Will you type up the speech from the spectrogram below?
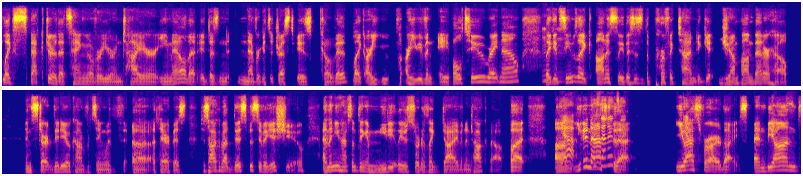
like specter that's hanging over your entire email that it doesn't never gets addressed is COVID. Like, are you are you even able to right now? Like, it Mhm. seems like honestly, this is the perfect time to get jump on BetterHelp and start video conferencing with uh, a therapist to talk about this specific issue, and then you have something immediately to sort of like dive in and talk about. But um, Yeah, you didn't ask for that. like- you Yeah. asked for our advice, and beyond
